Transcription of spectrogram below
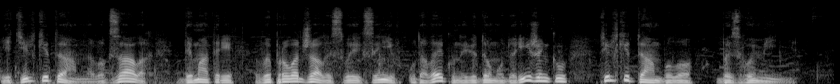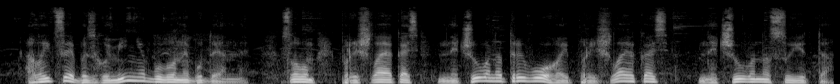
І тільки там, на вокзалах, де матері випроваджали своїх синів у далеку невідому доріженьку, тільки там було безгоміння. Але й це безгоміння було небуденне. Словом, прийшла якась нечувана тривога і прийшла якась нечувана суєта.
